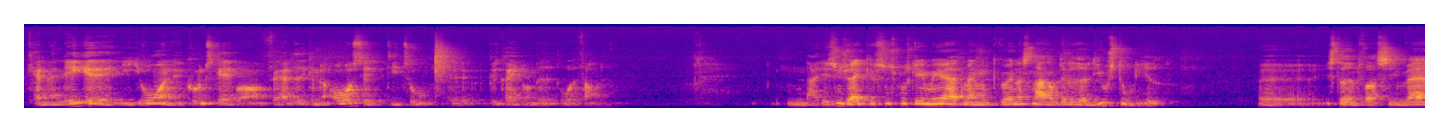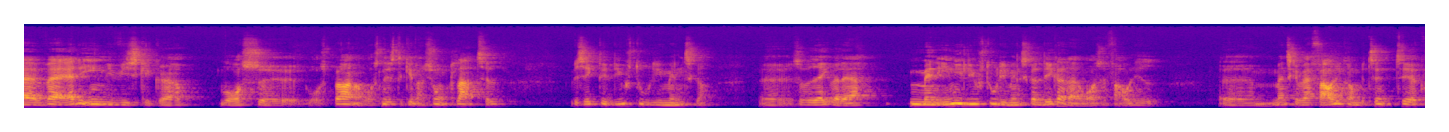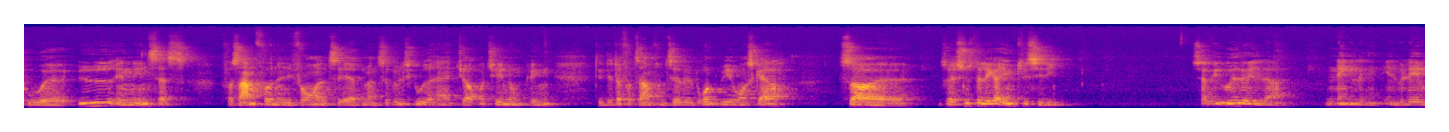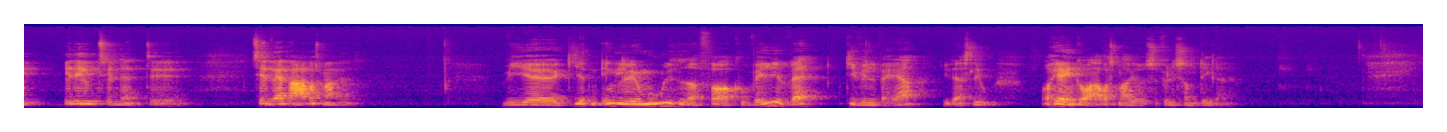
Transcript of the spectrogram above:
Kan man lægge i ordene kundskaber og færdighed, kan man oversætte de to øh, begreber med ordet faglighed? Nej, det synes jeg ikke. Jeg synes måske mere, at man kan gå ind og snakke om det, der hedder livsstudighed. Øh, I stedet for at sige, hvad, hvad er det egentlig, vi skal gøre vores, øh, vores børn og vores næste generation klar til? Hvis ikke det er livsstudige mennesker, øh, så ved jeg ikke, hvad det er. Men inde i livsduelige mennesker ligger der jo også faglighed. Øh, man skal være fagligt kompetent til at kunne øh, yde en indsats for samfundet i forhold til, at man selvfølgelig skal ud og have et job og tjene nogle penge. Det er det, der får samfundet til at løbe rundt via vores skatter. Så, øh, så jeg synes, det ligger implicit i. Så vi udvælger den enkelte elev, elev til, at, til at være på arbejdsmarkedet? Vi giver den enkelte elev muligheder for at kunne vælge, hvad de vil være i deres liv. Og her indgår arbejdsmarkedet selvfølgelig som en del af det.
